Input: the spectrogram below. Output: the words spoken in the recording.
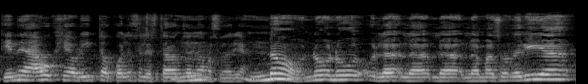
¿Tiene auge ahorita o cuál es el estado de la masonería? No, no, no. La, la, la, la masonería.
